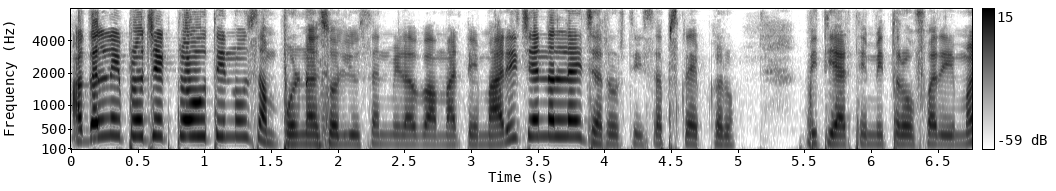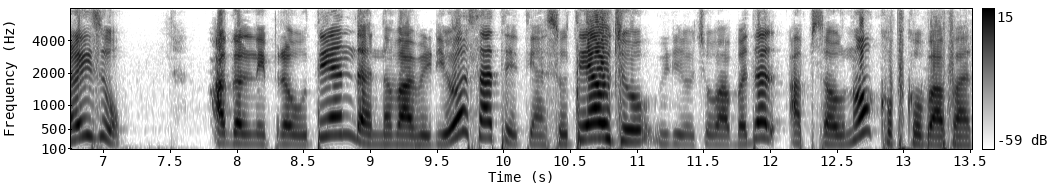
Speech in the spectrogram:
આગળની પ્રોજેક્ટ પ્રવૃત્તિનું સંપૂર્ણ સોલ્યુશન મેળવવા માટે મારી ચેનલને જરૂરથી સબસ્ક્રાઈબ કરો. વિદ્યાર્થી મિત્રો, ફરી મળીશું. આગળની પ્રવૃત્તિ અંદર નવા વીડિયો સાથે ત્યાં સુધી આવજો. વીડિયો જોવા બદલ આપ સૌનો ખૂબ ખૂબ આભાર.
